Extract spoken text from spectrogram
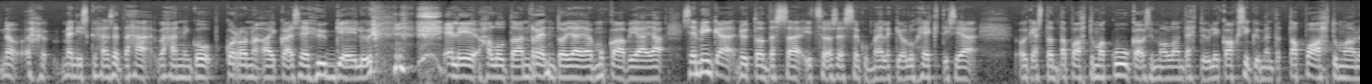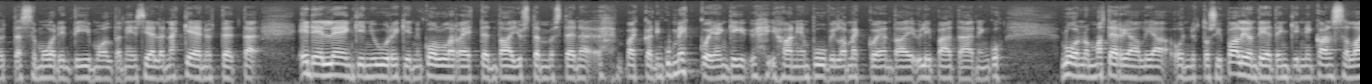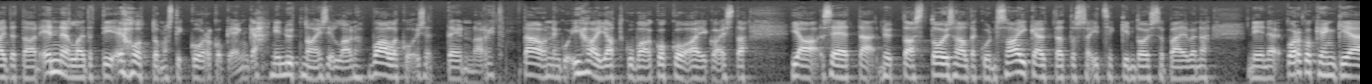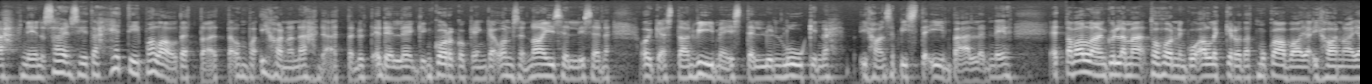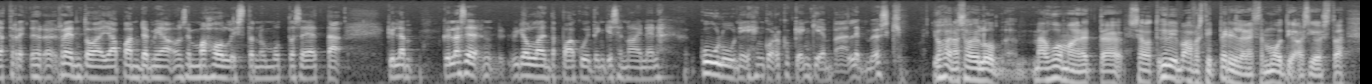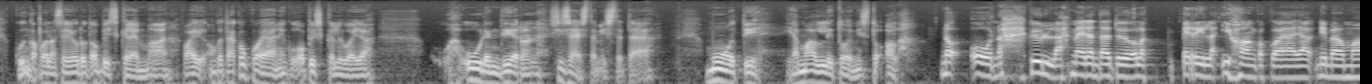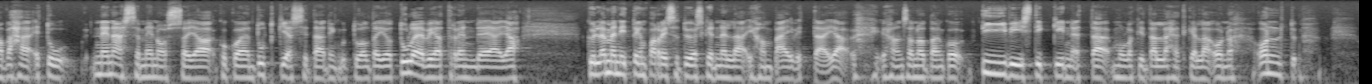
No menisiköhän se tähän vähän niin kuin korona-aikaiseen hyggeilyyn, eli halutaan rentoja ja mukavia. Ja se, minkä nyt on tässä itse asiassa, kun meilläkin on ollut hektisiä oikeastaan tapahtumakuukausi, me ollaan tehty yli 20 tapahtumaa nyt tässä muodin tiimoilta, niin siellä näkee nyt, että edelleenkin juurikin kollareitten tai just tämmöisten vaikka niin kuin mekkojenkin, ihanien puuvilla mekkojen tai ylipäätään niin kuin luonnon materiaalia on nyt tosi paljon tietenkin, niin kanssa laitetaan, ennen laitettiin ehdottomasti korkokenkä, niin nyt naisilla on valkoiset tennarit. Tämä on niin kuin ihan jatkuvaa koko aikaista. Ja se, että nyt taas toisaalta, kun sai käyttää tuossa itsekin toissapäivänä, niin korkokenkiä, niin sain siitä heti palautetta, että onpa ihana nähdä, että nyt edelleenkin korkokenkä on se naisellisen oikeastaan viimeistellyn luukin ihan se pisteiin päälle. Niin, että tavallaan kyllä mä tuohon niin allekirjoitat mukavaa ja ihanaa ja rentoa ja pandemia on sen mahdollistanut, mutta se, että kyllä, kyllä se jollain tapaa kuitenkin se nainen kuuluu niihin korkokenkien päälle myöskin. Johanna Soilu, mä huomaan, että sä oot hyvin vahvasti perillä näistä muotiasioista. Kuinka paljon sä joudut opiskelemaan vai onko tämä koko ajan niin opiskelua ja uuden tiedon sisäistämistä tämä muoti- ja mallitoimistoala? No on, kyllä. Meidän täytyy olla perillä ihan koko ajan ja nimenomaan vähän etunenässä menossa ja koko ajan tutkia sitä niin kuin tuolta jo tulevia trendejä. Ja kyllä me niiden parissa työskennellään ihan päivittäin. Ja ihan sanotaanko tiiviistikin, että mullakin tällä hetkellä on, on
